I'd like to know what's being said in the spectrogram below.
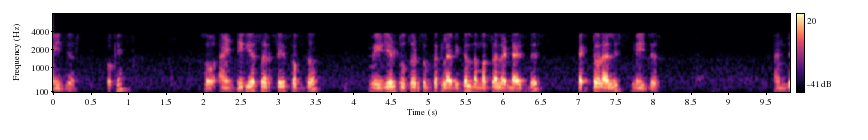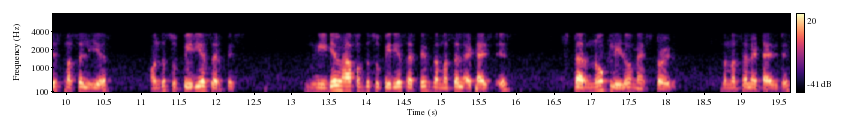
major okay? So anterior surface of the medial two-thirds of the clavicle the muscle attached is pectoralis major. And this muscle here on the superior surface medial half of the superior surface the muscle attached is sternocleidomastoid. The muscle attached is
